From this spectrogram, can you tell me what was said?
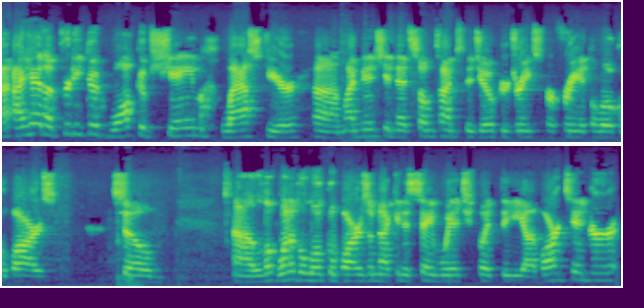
I, I had a pretty good walk of shame last year um, i mentioned that sometimes the joker drinks for free at the local bars so uh, one of the local bars i'm not going to say which but the uh, bartender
